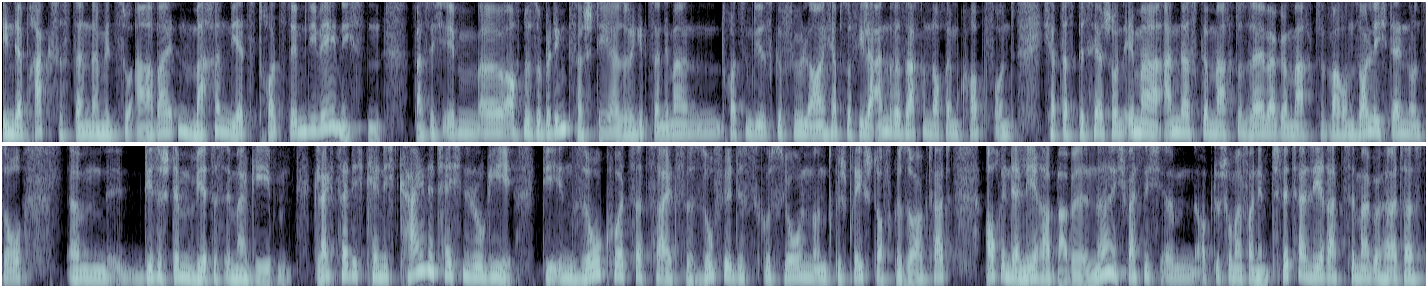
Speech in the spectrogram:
in der Praxis dann damit zu arbeiten, machen jetzt trotzdem die wenigsten. Was ich eben äh, auch nur so bedingt verstehe. Also da gibt's dann immer trotzdem dieses Gefühl, oh, ich habe so viele andere Sachen noch im Kopf und ich habe das bisher schon immer anders gemacht und selber gemacht. Warum soll ich denn und so? Ähm, diese Stimmen wird es immer geben. Gleichzeitig kenne ich keine Technologie, die in so kurzer Zeit für so viel Diskussionen und Gesprächsstoff gesorgt hat, auch in der Lehrerbubble. Ne? Ich weiß nicht, ähm, ob du schon mal von dem Twitter-Lehrerzimmer gehört hast.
